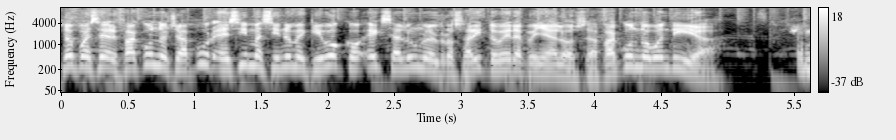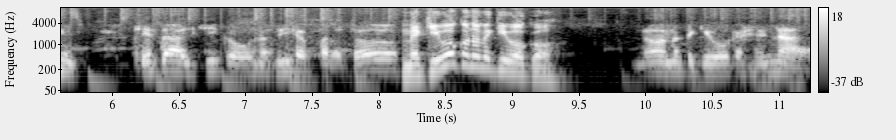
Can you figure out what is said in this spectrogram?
No puede ser, Facundo Chapur, encima, si no me equivoco, ex alumno del Rosarito Vera Peñalosa. Facundo, buen día. ¿Qué tal, chicos? Buenos días para todos. ¿Me equivoco o no me equivoco? No, no te equivocas en nada.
